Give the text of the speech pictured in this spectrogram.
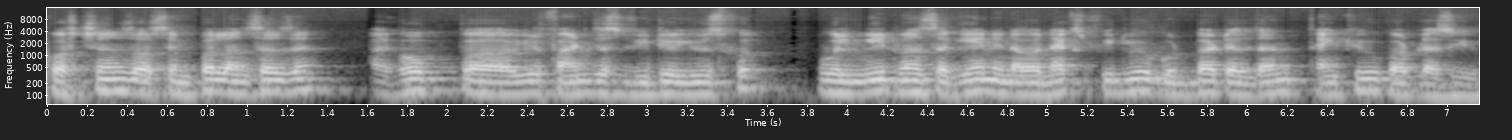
क्वेश्चंस और सिंपल आंसर्स हैं। I hope you find this video useful will meet once again in our next video goodbye till then thank you God bless you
